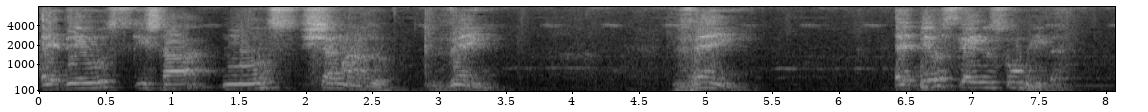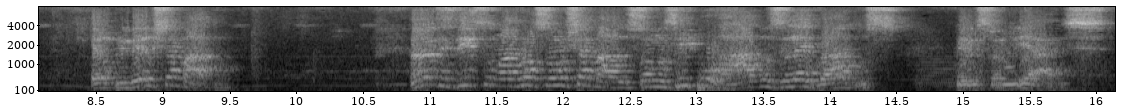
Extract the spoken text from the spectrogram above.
é Deus que está nos chamando. Vem. Vem. É Deus que aí nos convida. É o primeiro chamado. Antes disso, nós não somos chamados, somos empurrados e levados pelos familiares.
